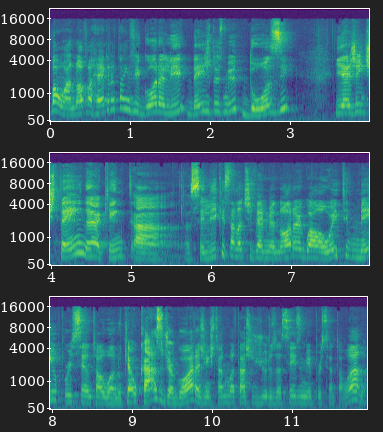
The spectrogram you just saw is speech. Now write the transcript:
Bom, a nova regra está em vigor ali desde 2012 e a gente tem, né, quem, a, a Selic, se ela tiver menor ou igual a 8,5% ao ano, que é o caso de agora, a gente está numa taxa de juros a 6,5% ao ano,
